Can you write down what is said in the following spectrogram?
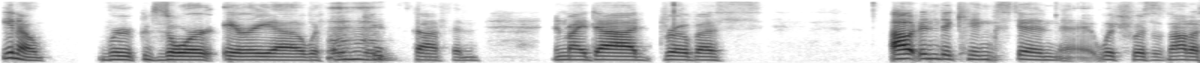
you know resort area with like Mhm. kid stuff, and and my dad drove us out into Kingston, which was not a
